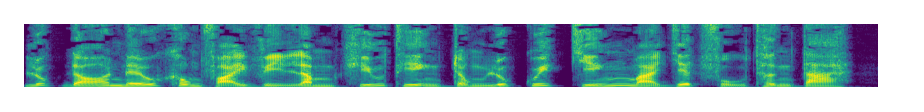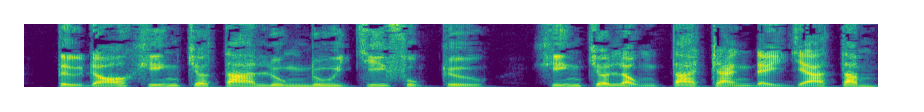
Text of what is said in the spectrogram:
Lúc đó nếu không phải vì Lâm Khiếu Thiên trong lúc quyết chiến mà giết phụ thân ta, từ đó khiến cho ta luôn nuôi chí phục cừu, khiến cho lòng ta tràn đầy giả tâm,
